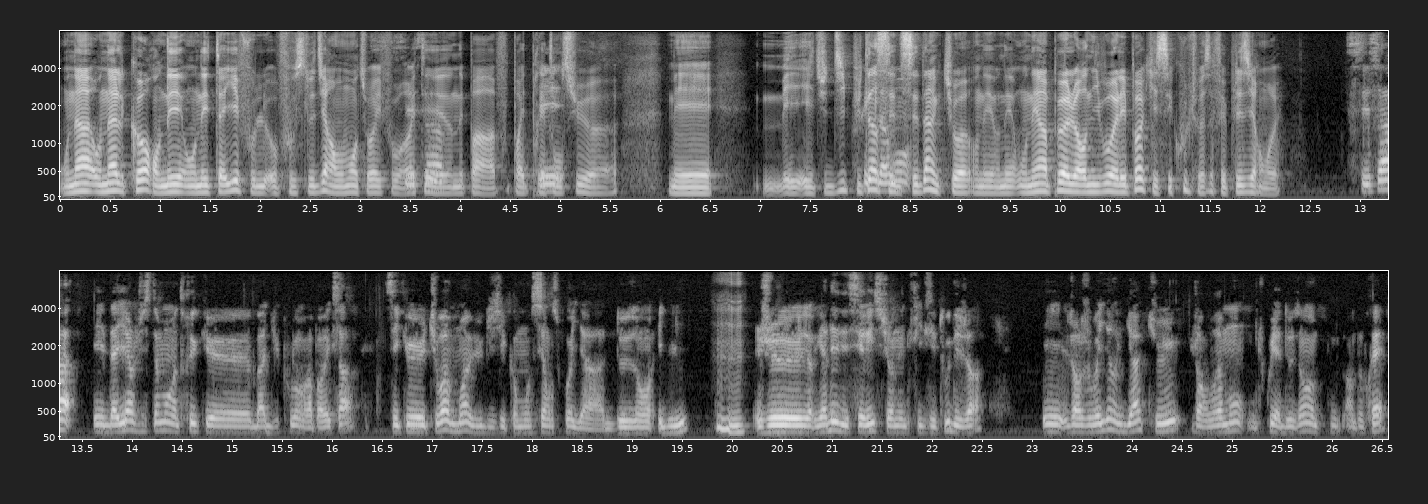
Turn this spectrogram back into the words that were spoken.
on a, on a le corps, on est, on est taillé, faut, faut se le dire à un moment, tu vois, il faut arrêter, on n'est pas, faut pas être prétentieux. Euh, mais, mais et tu te dis, putain, c'est dingue, tu vois, on est, on, est, on est un peu à leur niveau à l'époque et c'est cool, tu vois, ça fait plaisir en vrai. C'est ça, et d'ailleurs, justement, un truc, euh, bah, du coup, en rapport avec ça, c'est que, tu vois, moi, vu que j'ai commencé en soi il y a deux ans et demi, mhm. je regardais des séries sur Netflix et tout déjà. Et genre, je voyais un gars que, genre vraiment, du coup, il y a deux ans à peu près,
